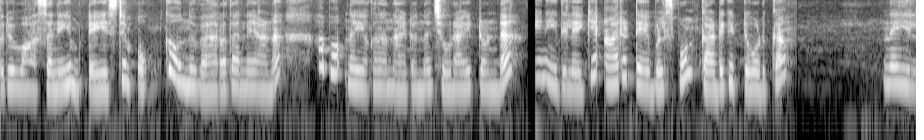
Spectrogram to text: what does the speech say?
ഒരു വാസനയും ടേസ്റ്റും ഒക്കെ ഒന്ന് വേറെ തന്നെയാണ്. അപ്പോൾ നെയ്യൊക്കെ നന്നായിട്ടൊന്ന് ചൂടായിട്ടുണ്ട്. ഇനി ഇതിലേക്ക് അര ടേബിൾ സ്പൂൺ കടുക് ഇട്ട് കൊടുക്കാം. നെയ്യിൽ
